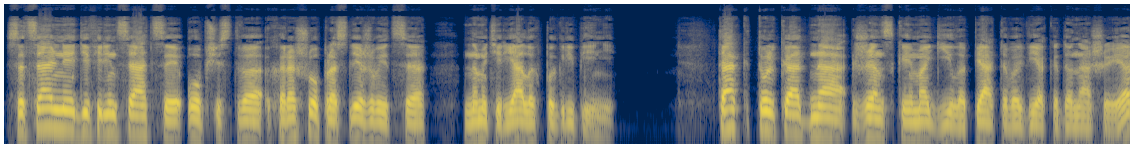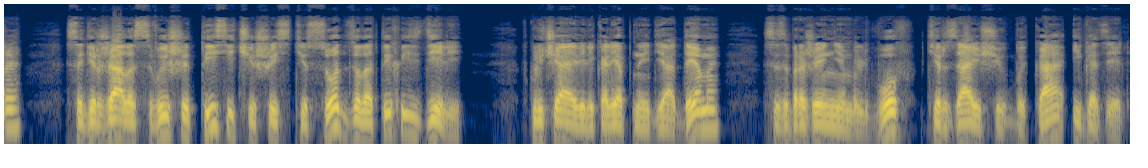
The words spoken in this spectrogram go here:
Социальная дифференциация общества хорошо прослеживается на материалах погребений. Так, только одна женская могила V века до нашей эры содержала свыше 1600 золотых изделий, включая великолепные диадемы с изображением львов, терзающих быка и газель.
